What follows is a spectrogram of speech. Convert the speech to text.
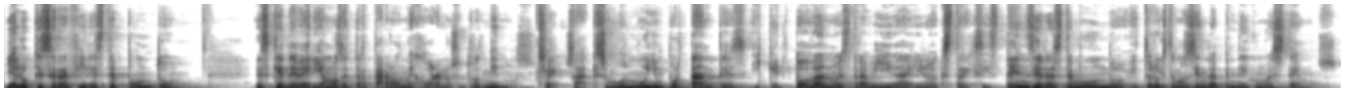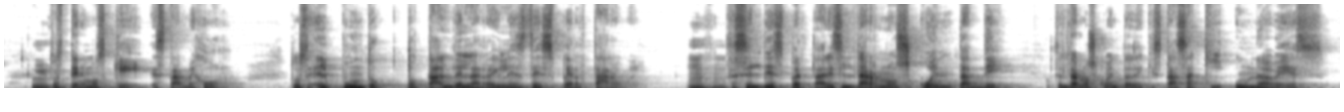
Y a lo que se refiere este punto es que deberíamos de tratarnos mejor a nosotros mismos. Sí. O sea, que somos muy importantes y que toda nuestra vida y nuestra existencia en este mundo y todo lo que estamos haciendo depende de cómo estemos. Entonces tenemos que estar mejor. Entonces el punto total de la regla es despertar, güey. Es el despertar, es el darnos cuenta de, es el darnos cuenta de que estás aquí una vez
